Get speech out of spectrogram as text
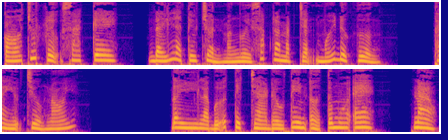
có chút rượu sake. Đấy là tiêu chuẩn mà người sắp ra mặt trận mới được hưởng. Thầy hiệu trưởng nói. Đây là bữa tiệc trà đầu tiên ở Tomoe. Nào,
